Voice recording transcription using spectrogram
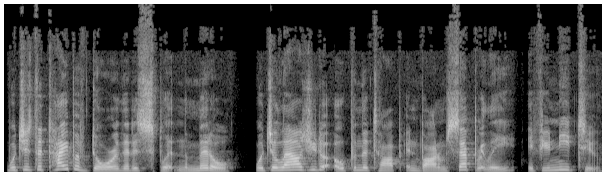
which is the type of door that is split in the middle, which allows you to open the top and bottom separately if you need to.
